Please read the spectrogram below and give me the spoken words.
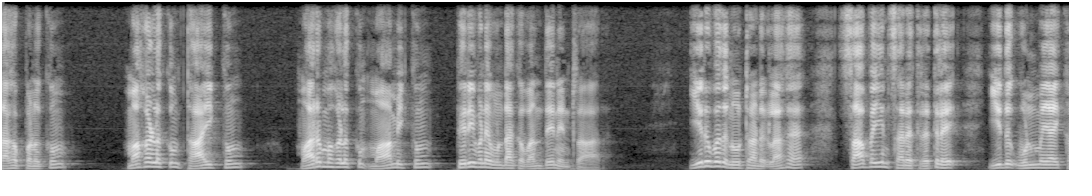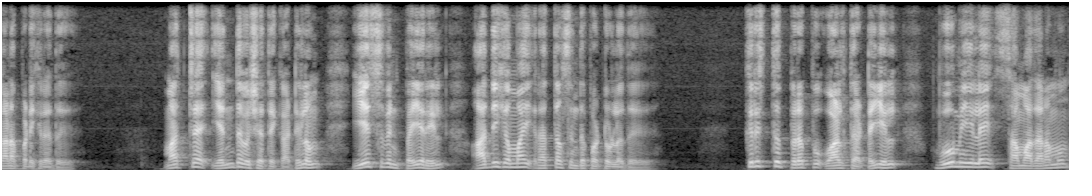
தகப்பனுக்கும் மகளுக்கும் தாய்க்கும் மருமகளுக்கும் மாமிக்கும் பிரிவினை உண்டாக்க வந்தேன் என்றார். இருபது நூற்றாண்டுகளாக சபையின் சரித்திரத்திலே இது உண்மையாய் காணப்படுகிறது. மற்ற எந்த விஷயத்தை காட்டிலும் இயேசுவின் பெயரில் அதிகமாய் ரத்தம் சிந்தப்பட்டுள்ளது. கிறிஸ்து பிறப்பு வாழ்த்து அட்டையில் பூமியிலே சமாதானமும்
